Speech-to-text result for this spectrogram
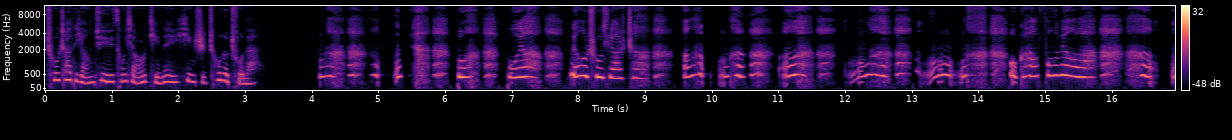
出差的阳具从小柔体内硬是抽了出来。嗯嗯，不，不要，不要出去啊！这，嗯嗯嗯嗯嗯，我快要疯掉了。嗯。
